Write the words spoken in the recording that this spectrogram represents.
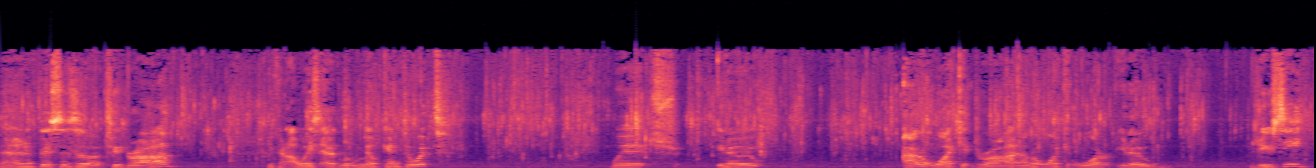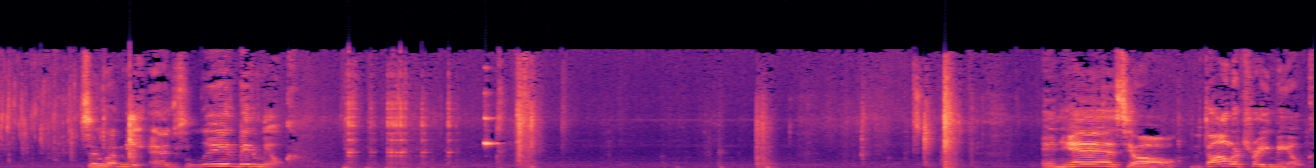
And if this is uh, too dry, you can always add a little milk into it. Which, you know, I don't like it dry. I don't like it water, you know, juicy. So let me add just a little bit of milk. And yes, y'all, Dollar Tree milk.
